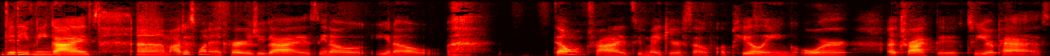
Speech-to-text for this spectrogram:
Good evening, guys. Um, I just want to encourage you guys. You know, you know, don't try to make yourself appealing or attractive to your past.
